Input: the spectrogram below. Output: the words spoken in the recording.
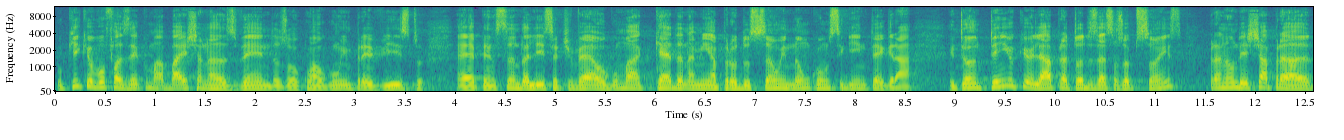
O que, que eu vou fazer com uma baixa nas vendas ou com algum imprevisto, é, pensando ali se eu tiver alguma queda na minha produção e não conseguir integrar? Então eu tenho que olhar para todas essas opções para não deixar para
